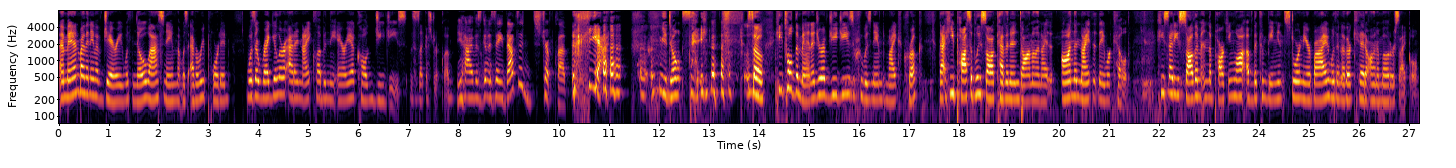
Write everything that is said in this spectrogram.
A man by the name of Jerry, with no last name that was ever reported, was a regular at a nightclub in the area called Gigi's. This is like a strip club. Yeah, I was gonna say that's a strip club. yeah. you don't say. so he told the manager of Gigi's, who was named Mike Crook, that he possibly saw Kevin and Don on the night on the night that they were killed. He said he saw them in the parking lot of the convenience store nearby with another kid on a motorcycle.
